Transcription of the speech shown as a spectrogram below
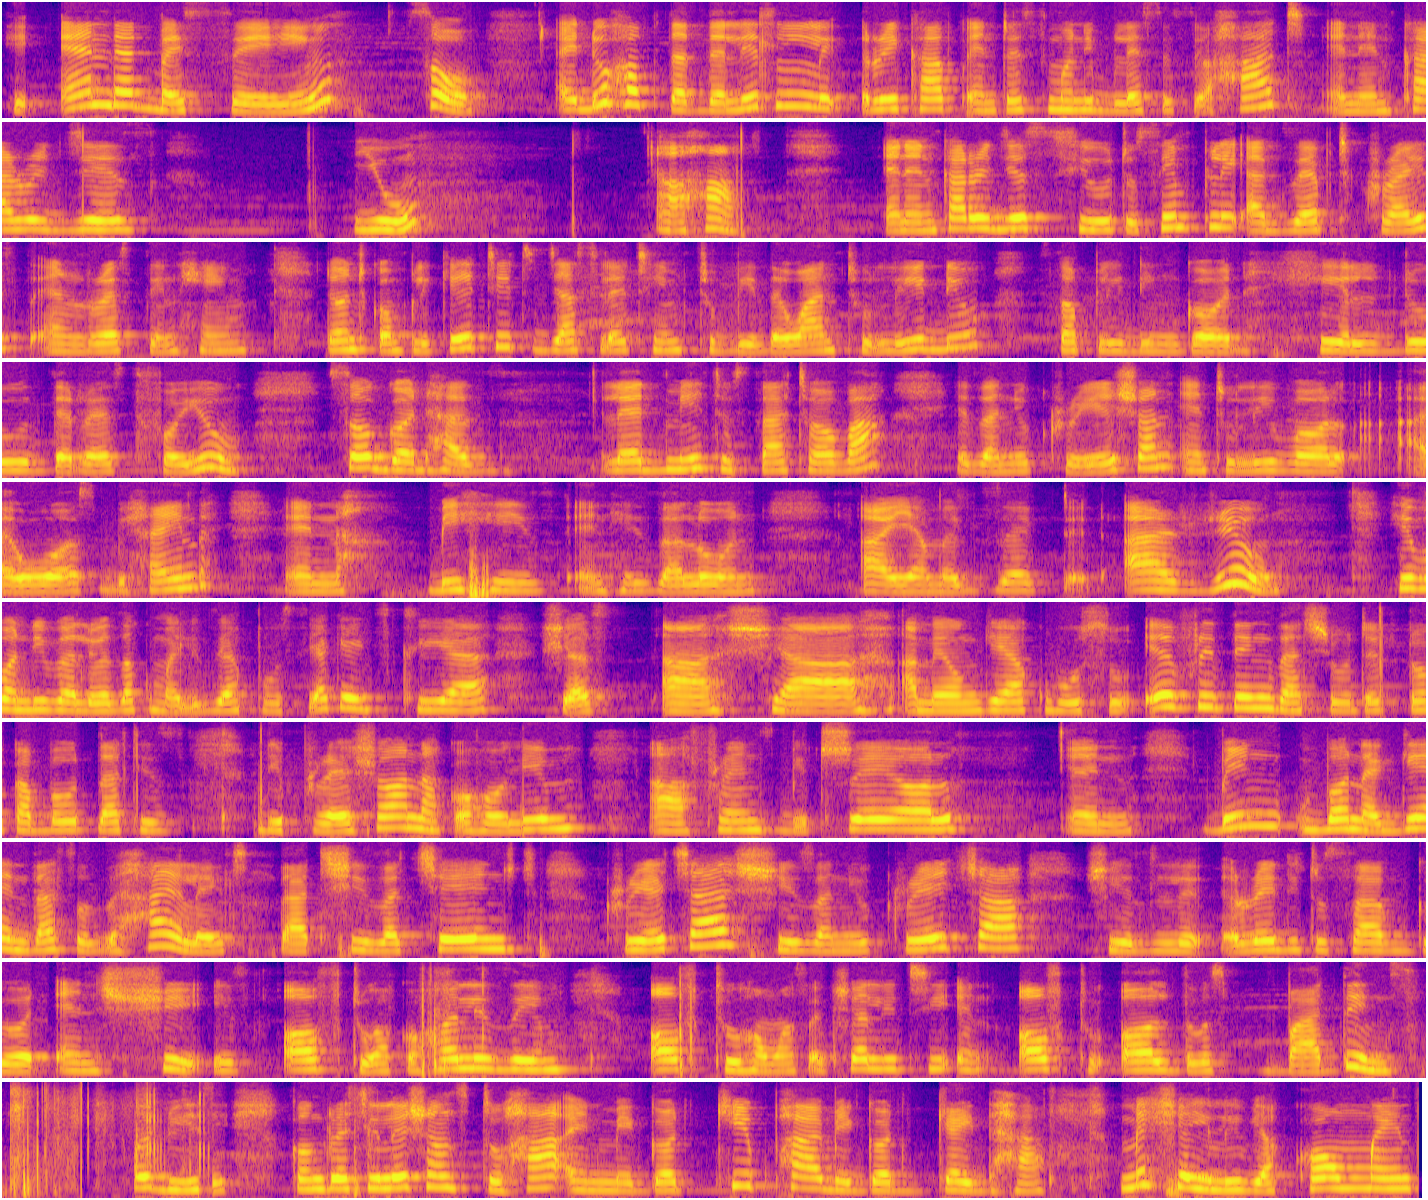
He ended by saying, So, I do hope that the little recap and testimony blesses your heart and encourages you. Uh-huh. And encourages you to simply accept Christ and rest in Him. Don't complicate it, just let Him to be the one to lead you. Stop leading God. He'll do the rest for you. So God has led me to start over as a new creation and to leave all I was behind and be His and His alone. I am exacted Are you? Hivyo ndivyo aliweza kumalizia post yake. It's clear she has uh, she ameongea kuhusu everything that she wanted to talk about that is depression, alcoholism, uh, friends betrayal and being born again that was the highlight that she's a changed creature she's a new creature she's ready to serve god and she is off to alcoholism off to homosexuality and off to all those bad things. What do you say congratulations to her and may god keep her may god guide her. Make sure you leave your comment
